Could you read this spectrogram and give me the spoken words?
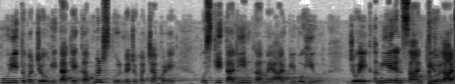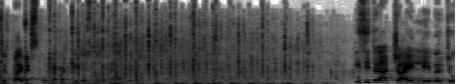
पूरी तवज्जो होगी ताकि गवर्नमेंट स्कूल में जो बच्चा पढ़े, उसकी तालीम का मैार भी वही हो, जो एक अमीर इंसान की औलाद जब प्राइवेट स्कूल में पढ़ती है तो उसको वो मैार मिले। इसी तरह चाइल्ड लेबर जो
